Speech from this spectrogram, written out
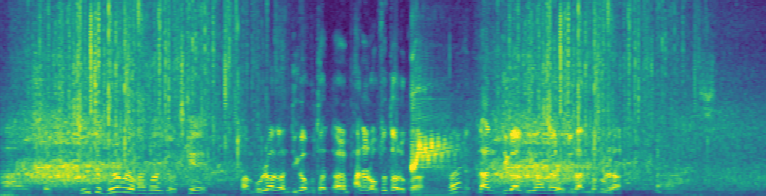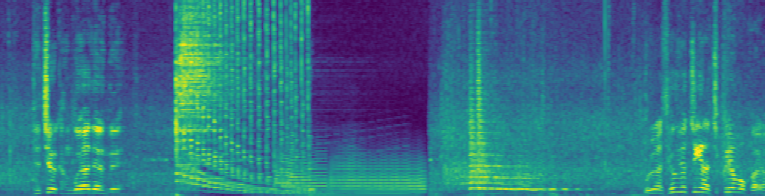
아 진짜. 우리 진짜 뭐라 그래요 가서 이제 어떻게? 아 몰라 난 네가 못한 아, 바늘 없었다 그럴 거야. 어? 난 네가 네가 한다고 해도 난너 몰라? 대책을 강구해야 되는데. 우리가 새우젓찌개나 찌 끓여 먹을까요?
